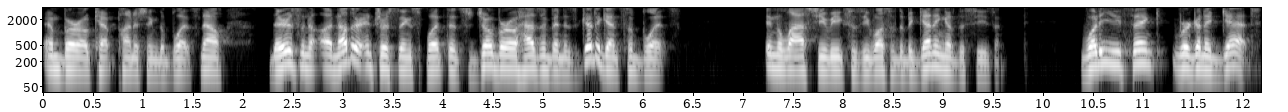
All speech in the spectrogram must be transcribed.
and Burrow kept punishing the blitz. Now, there's an, another interesting split that's Joe Burrow hasn't been as good against the blitz in the last few weeks as he was at the beginning of the season. What do you think we're going to get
